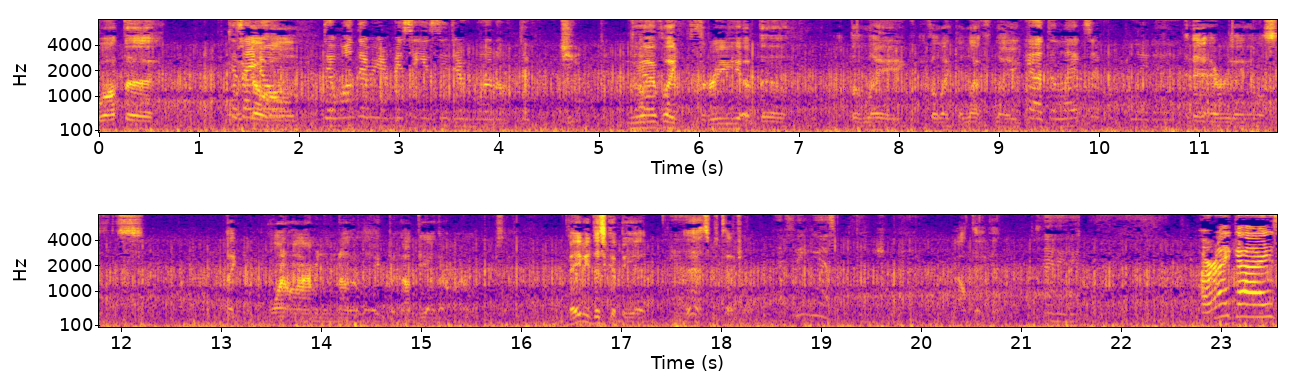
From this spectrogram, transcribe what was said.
We'll have to. Because I know home. the one that we're missing is either one of the. We have like three of the of the leg, the like the left leg, Yeah, the legs are completed. and then everything else is like one arm and another leg, but not the other arm. So maybe this could be it. Yeah. Yeah, it's potential. I think he has potential. I'll take right, guys.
